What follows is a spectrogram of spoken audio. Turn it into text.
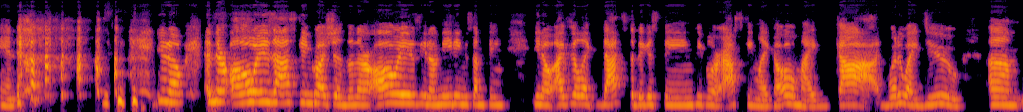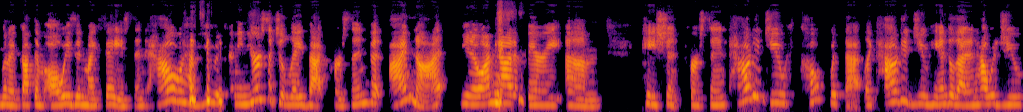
and you know and they're always asking questions and they're always you know needing something. You know i feel like that's the biggest thing people are asking like oh my god what do i do um, when I've got them always in my face. And how have you? I mean, you're such a laid back person, but I'm not. You know, I'm not a very um, patient person. How did you cope with that? Like, how did you handle that? And how would you,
